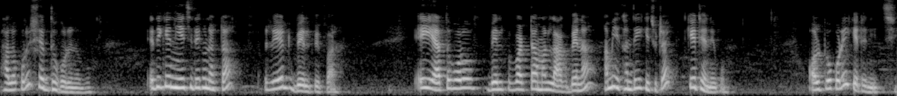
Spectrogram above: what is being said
ভালো করে সেদ্ধ করে নেব। এদিকে নিয়েছি দেখুন একটা রেড বেল পেপার। এই এত বড় বেল পেপারটা আমার লাগবে না, আমি এখান থেকে কিছুটা কেটে নেব। অল্প করেই কেটে নিচ্ছি।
